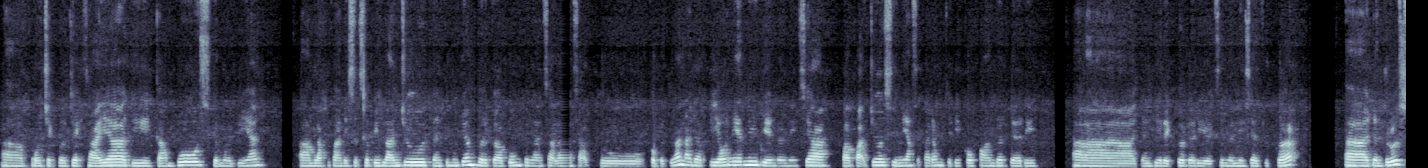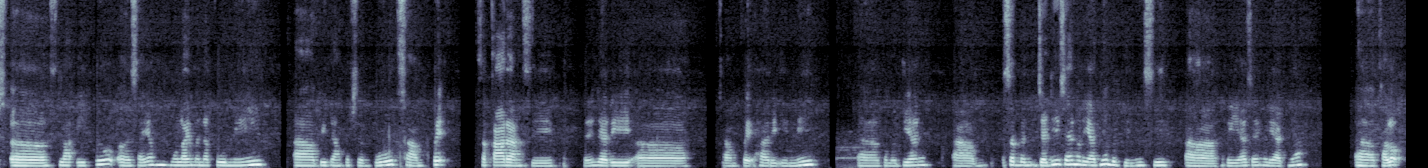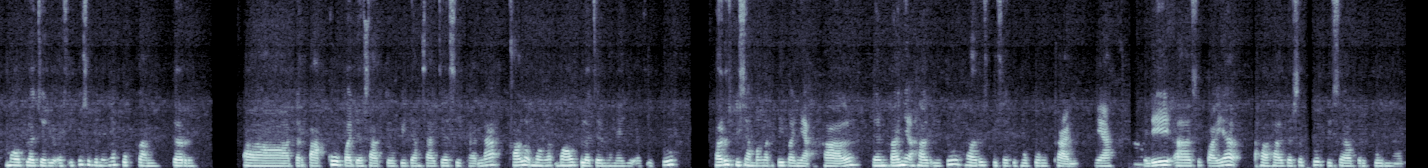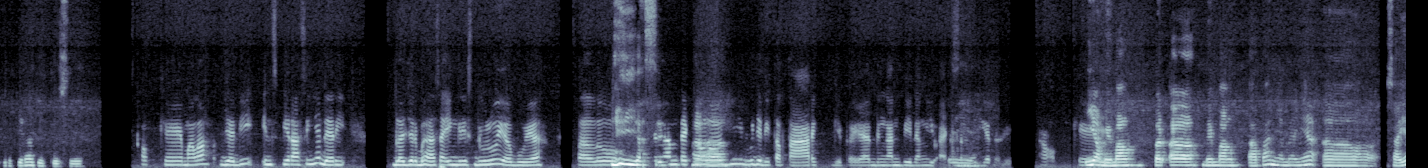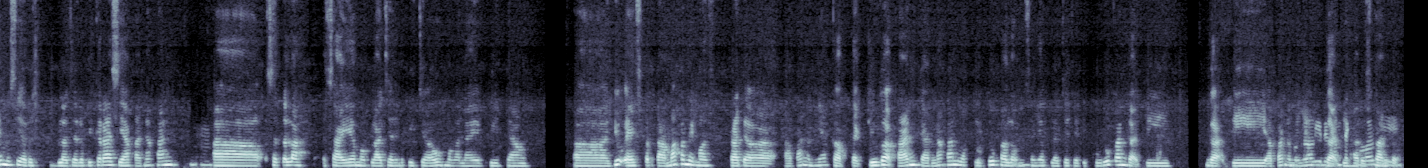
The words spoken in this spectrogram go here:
uh, project-project saya di kampus, kemudian uh, melakukan riset lebih lanjut dan kemudian bergabung dengan salah satu kebetulan ada pionir nih di Indonesia Bapak Jos ini yang sekarang menjadi co-founder dari uh, dan direktur dari UX Indonesia juga. Uh, dan terus uh, setelah itu uh, saya mulai menekuni uh, bidang tersebut sampai sekarang sih. Jadi dari uh, sampai hari ini uh, kemudian Um, jadi saya melihatnya begini sih, uh, Ria, saya melihatnya uh, kalau mau belajar UX itu sebenarnya bukan ter uh, terpaku pada satu bidang saja sih, karena kalau mau belajar mengenai UX itu harus bisa mengerti banyak hal dan banyak hal itu harus bisa dihubungkan ya. Jadi uh, supaya hal-hal tersebut bisa berguna, kira-kira gitu sih. Oke, malah jadi inspirasinya dari belajar bahasa Inggris dulu ya Bu ya. Lalu iya dengan teknologi uh -uh. Bu jadi tertarik gitu ya dengan bidang UX iya. sendiri. Oke. Iya memang. Per, uh, memang apa namanya uh, saya mesti harus belajar lebih keras ya karena kan uh, setelah saya mempelajari lebih jauh mengenai bidang uh, UX pertama kan memang pada apa namanya gaptek juga kan karena kan waktu itu kalau misalnya belajar jadi guru kan nggak di nggak di apa namanya nggak diharuskan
